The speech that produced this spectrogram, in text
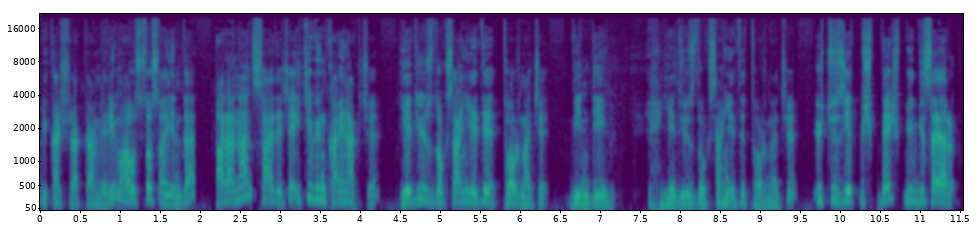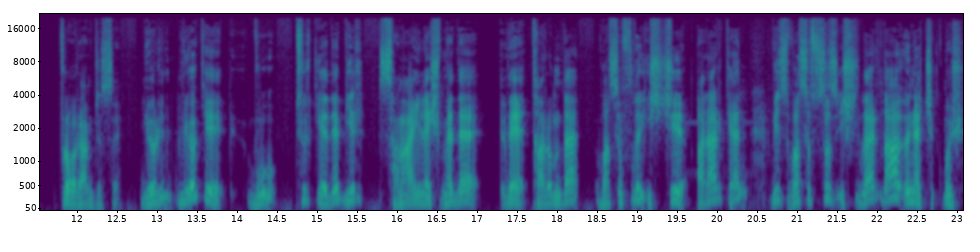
birkaç rakam vereyim. Ağustos ayında aranan sadece 2000 kaynakçı, 797 tornacı, bin değil 797 tornacı, 375 bilgisayar programcısı. Görülüyor ki bu Türkiye'de bir sanayileşmede ve tarımda vasıflı işçi ararken biz vasıfsız işçiler daha öne çıkmış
